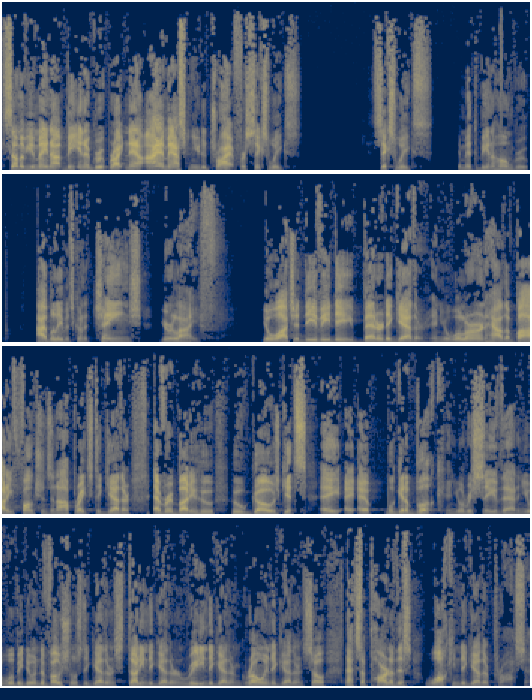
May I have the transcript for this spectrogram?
Some of you may not be in a group right now. I am asking you to try it for six weeks. Six weeks. Commit to be in a home group. I believe it's going to change your life. You'll watch a DVD, Better Together, and you will learn how the body functions and operates together. Everybody who, who goes gets a, a, a, will get a book, and you'll receive that, and you will be doing devotionals together and studying together and reading together and growing together. And so that's a part of this walking together process.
